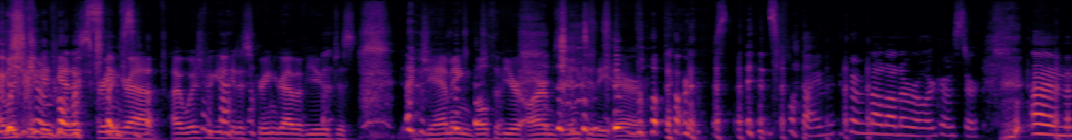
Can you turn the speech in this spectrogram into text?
I wish we could get a screen grab. up. I wish we could get a screen grab of you just jamming both of your arms into the air. It's fine. I'm not on a roller coaster. Um,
